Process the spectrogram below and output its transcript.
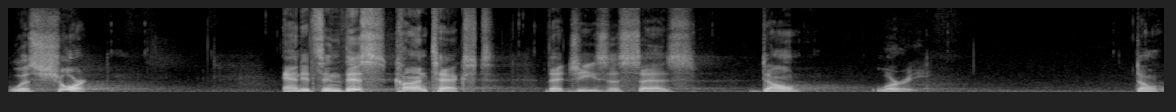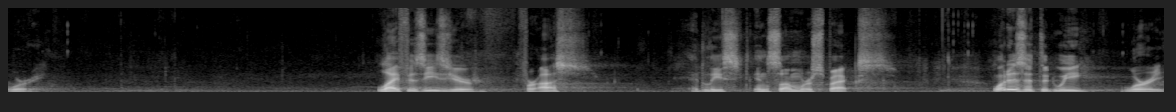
was short. And it's in this context that Jesus says, Don't worry. Don't worry. Life is easier for us, at least in some respects. What is it that we worry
